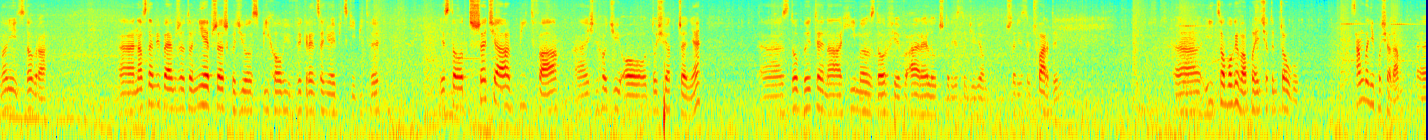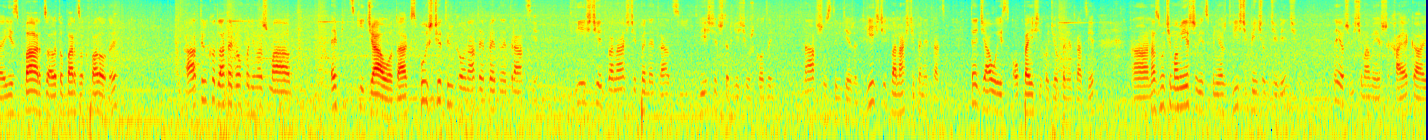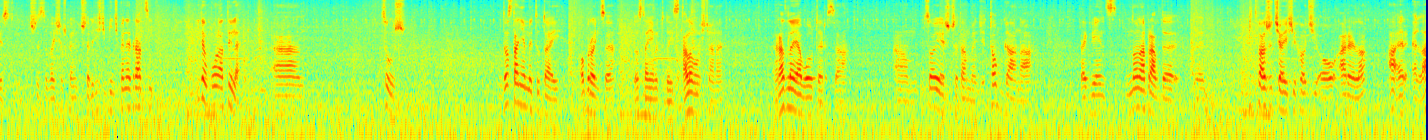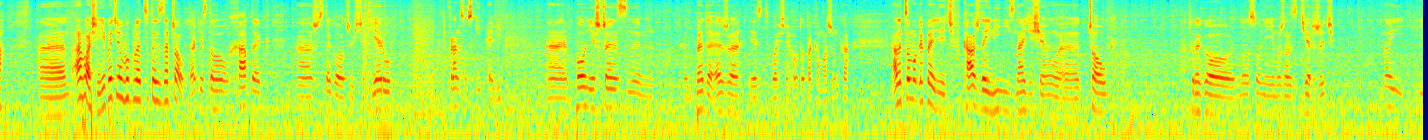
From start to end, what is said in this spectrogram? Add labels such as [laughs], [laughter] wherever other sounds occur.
No nic, dobra. E, Na wstępie powiem, że to nie przeszkodziło Spichowi w wykręceniu epickiej bitwy. Jest to trzecia bitwa, e, jeśli chodzi o doświadczenie zdobyte na Himmelsdorfie w ARL-u 49, 44. E, I co mogę wam powiedzieć o tym czołgu? Sam go nie posiadam. E, jest bardzo, ale to bardzo chwalony. A tylko dlatego, ponieważ ma epickie działo, tak? Spójrzcie tylko na te penetracje. 212 penetracji, 240 uszkodzeń na szóstym tierze. 212 penetracji. Te działo jest OP, jeśli chodzi o penetrację. A na złocie mamy jeszcze więcej, ponieważ 259. No i oczywiście mamy jeszcze Hayeka, jest 320 uszkodzeń, 45 penetracji. I to było na tyle. A, cóż. Dostaniemy tutaj obrońcę, dostaniemy tutaj stalową ścianę, Radleya Waltersa, Um, co jeszcze tam będzie? Top Guna. Tak więc, no naprawdę, e, bitwa życia, jeśli chodzi o Arela, ARL-a. E, a właśnie, nie powiedziałem w ogóle, co to jest za czołg, tak? Jest to Hatek e, szóstego oczywiście tieru, francuski, Hewik. E, po nieszczęsnym BDR-ze jest właśnie oto taka maszynka. Ale co mogę powiedzieć? W każdej linii znajdzie się e, czołg, którego no, dosłownie nie można zdzierżyć. No i, i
